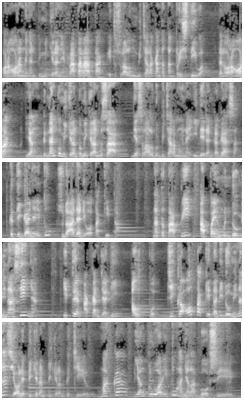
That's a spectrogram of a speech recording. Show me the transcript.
orang-orang dengan pemikiran yang rata-rata itu selalu membicarakan tentang peristiwa, dan orang-orang yang dengan pemikiran-pemikiran besar dia selalu berbicara mengenai ide dan gagasan. Ketiganya itu sudah ada di otak kita. Nah, tetapi apa yang mendominasinya itu yang akan jadi output. Jika otak kita didominasi oleh pikiran-pikiran kecil, maka yang keluar itu hanyalah gosip,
